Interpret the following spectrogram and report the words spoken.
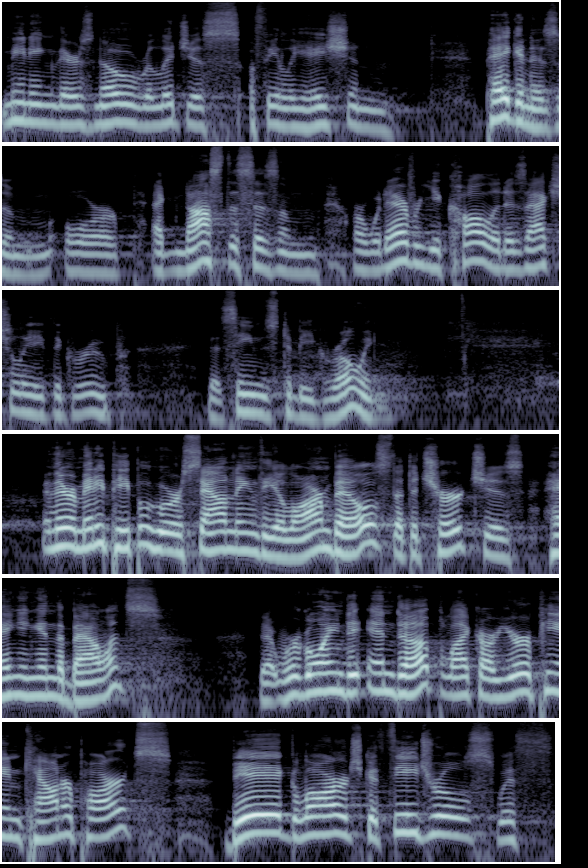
meaning there's no religious affiliation. Paganism or agnosticism or whatever you call it is actually the group that seems to be growing. And there are many people who are sounding the alarm bells that the church is hanging in the balance, that we're going to end up like our European counterparts, big, large cathedrals with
